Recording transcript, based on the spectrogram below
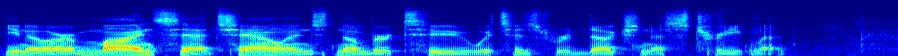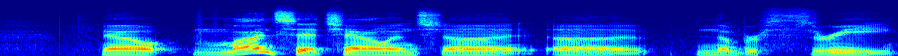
you know our mindset challenge number two, which is reductionist treatment. Now, mindset challenge uh, uh number three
